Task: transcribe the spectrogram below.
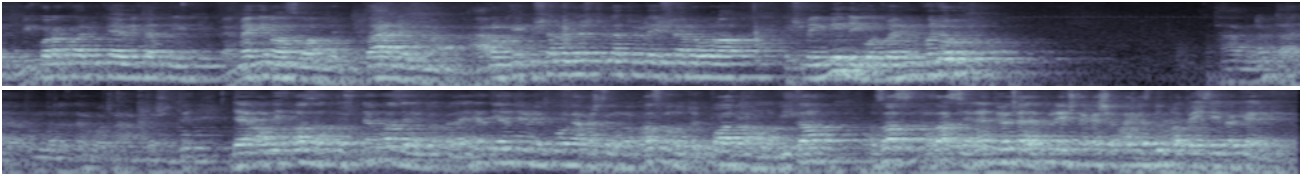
vagy mikor akarjuk elvitatni, mert megint az van, hogy tárgyalunk már három képviselőtestületülésen róla, és még mindig ott vagyunk, hogy ott van. Három nem tárgyaltunk, mert ez nem volt három eseté. De ami, az, most nem azért tudok vele egyetérteni, hogy a polgármester azt mondott, hogy partalan a vita, az azt, az azt jelenti, hogy a településnek esetleg ez dupla pénzébe kerül.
